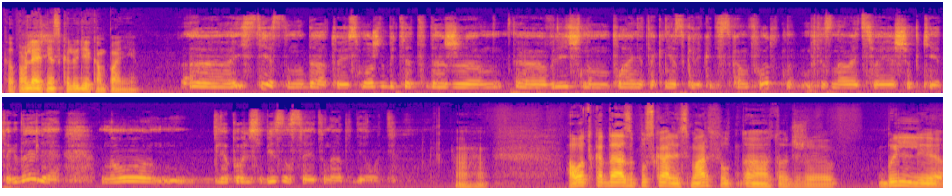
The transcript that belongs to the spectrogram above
когда управляет несколько людей компании. Естественно, да. То есть, может быть, это даже э, в личном плане так несколько дискомфортно признавать свои ошибки и так далее, но для пользы бизнеса это надо делать. Ага. А вот когда запускали Smartfield, а, тот же, были ли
